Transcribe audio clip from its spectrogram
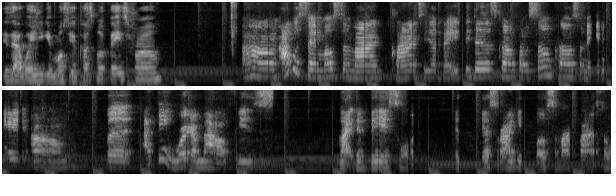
is that where you get most of your customer base from? Um, I would say most of my clientele base it does come from some comes from the internet. Um, but I think word of mouth is like the best one. That's where I get most of my clients from.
